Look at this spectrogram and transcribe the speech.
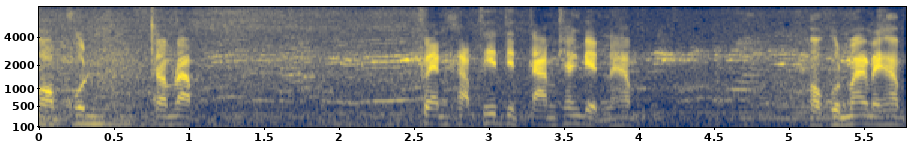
ขอบคุณสำหรับแฟนคลับที่ติดตามช่างเด่นนะครับ ขอบคุณมากเลยครับ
